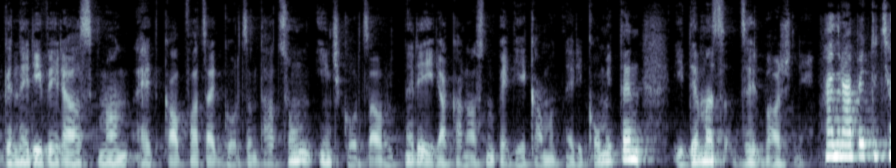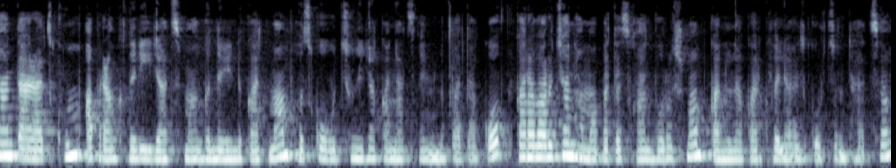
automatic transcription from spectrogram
գների վերահսկման հետ կապված այդ գործընթացում ինչ գործառույթներ է իրականացնում Պետեկամուտների Կոմիտեն իդեմս ձեր բաժնի։ Հանրապետության տարածքում ապրանքների իրացման գների նկատմամբ հսկողություն իրականացնելու նպատակով կառավարության համապատասխան որոշմամբ կանոնակարգվել է այս գործընթացը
